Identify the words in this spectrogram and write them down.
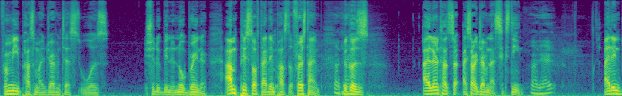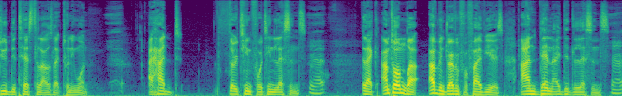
For me, passing my driving test was should have been a no brainer. I'm pissed off that I didn't pass the first time Okay. because I learned how to start, I started driving at 16. Okay. I didn't do the test till I was like 21. I had 13, 14 lessons Yeah. Like I'm talking about I've been driving for five years and then I did the lessons Yeah.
